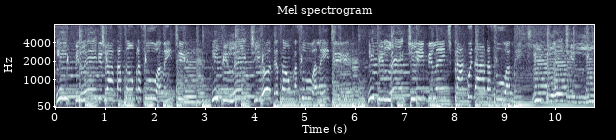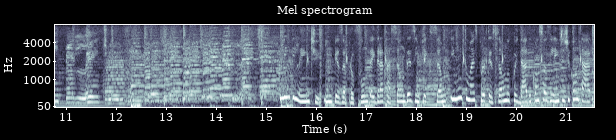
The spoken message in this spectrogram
Limpe Lente, hidratação pra sua lente. Limpe Lente, proteção pra sua lente. Limpe Lente, Limpe Lente pra cuidar da sua lente. Limpe Lente, Limpe Lente. Limpe Lente, limpeza profunda, hidratação, desinfecção e muito mais proteção no cuidado com suas lentes de contato.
